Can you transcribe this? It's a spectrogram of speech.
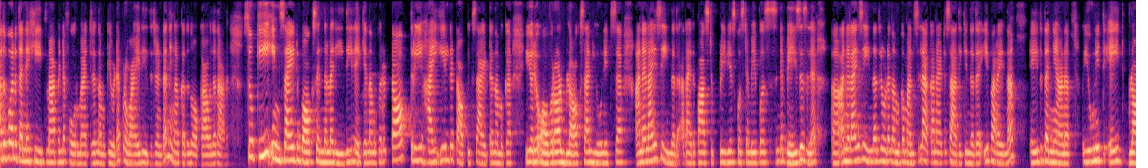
അതുപോലെ തന്നെ ഹീറ്റ് മാപ്പിന്റെ ഫോർമാറ്റിൽ നമുക്ക് ഇവിടെ പ്രൊവൈഡ് ചെയ്തിട്ടുണ്ട്. നിങ്ങൾക്ക് അത് നോക്കാവുന്നതാണ്. സോ കീ ഇൻസൈറ്റ് ബോക്സ് എന്നുള്ള രീതിയിലേക്ക് നമുക്കൊരു top three high yield topics ആയിട്ട് നമുക്ക് ഈ ഒരു overall blocks and units analyse ചെയ്യുന്നത് അതായത് പാസ്റ്റ് പ്രീവിയസ് ക്വസ്റ്റ്യൻ പേപ്പേഴ്സിന്റെ ബേസിസിൽ അനലൈസ് ചെയ്യുന്നതിലൂടെ നമുക്ക് മനസ്സിലാക്കാനായിട്ട് സാധിക്കുന്നത് ഈ പറയുന്ന ഏത് തന്നെയാണ്? യൂണിറ്റ് എയ്റ്റ് ബ്ലോക്ക്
